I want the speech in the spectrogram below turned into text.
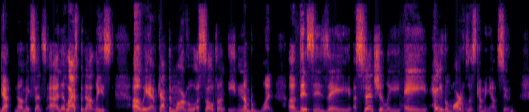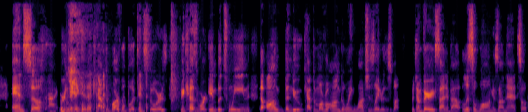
Yeah, no, it makes sense. Uh, and then last but not least, uh, we have Captain Marvel: Assault on Eden number one. Uh, this is a essentially a hey, the Marvels is coming out soon, and so we're gonna get a Captain Marvel book in stores because we're in between the on the new Captain Marvel ongoing launches later this month, which I'm very excited about. Alyssa Wong is on that, so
